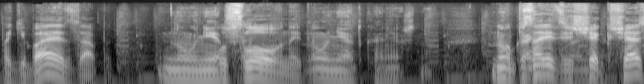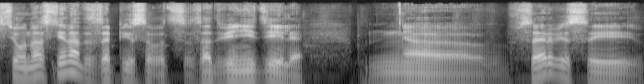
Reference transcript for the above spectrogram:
погибает Запад? Ну, нет. Условный. Ну, нет, конечно. Ну, ну посмотрите, конечно, к счастью, у нас не надо записываться за две недели э, в сервис, и,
